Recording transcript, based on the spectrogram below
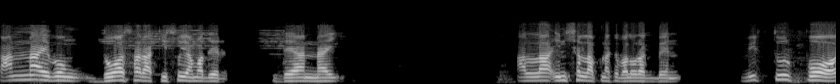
কান্না এবং দোয়া ছাড়া কিছুই আমাদের দেয়ার নাই। আল্লাহ ইনশাল্লাহ আপনাকে ভালো রাখবেন। মৃত্যুর পর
